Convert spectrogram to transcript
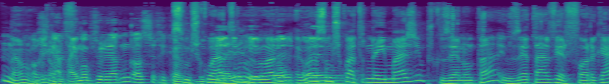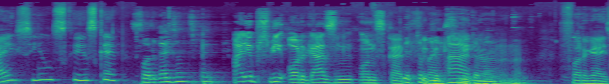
Não. Oh, Ricardo, está aí uma oportunidade de negócio, Ricardo. Somos quatro agora. Agora somos quatro na imagem, porque o Zé não está. E o Zé está a ver For Guys e um Skype. For Guys on Skype. Ah, eu percebi Orgasm on Skype. Eu também. Ah, não, não, não. For guys.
